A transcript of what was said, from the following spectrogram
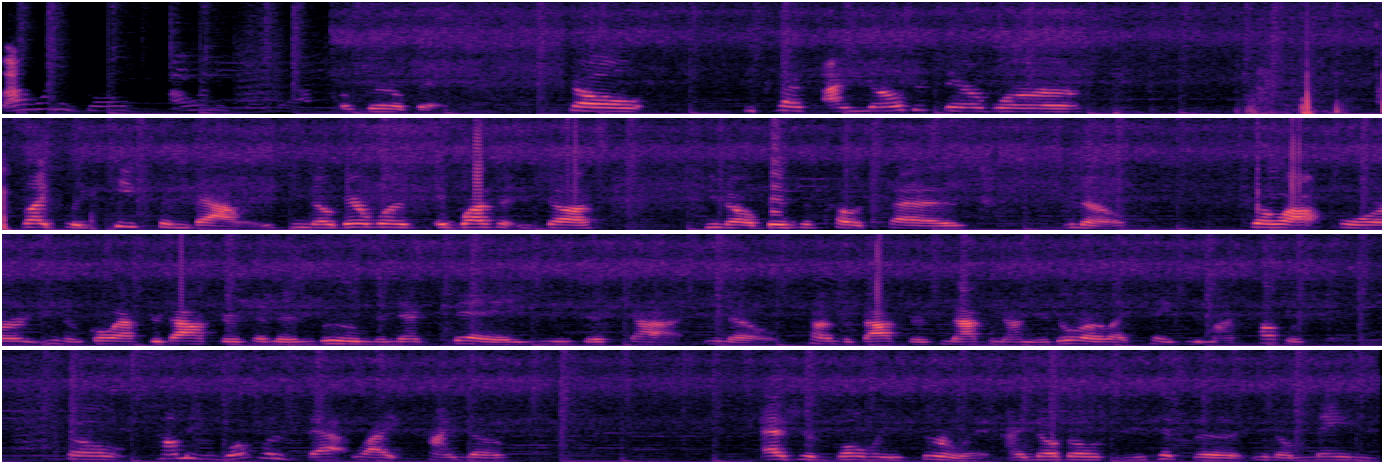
But I want to go, I want to go back a little bit. So, because I know that there were likely peaks and valleys. You know, there was, it wasn't just you know, business coach says, you know, go out for, you know, go after doctors and then boom, the next day you just got, you know, tons of doctors knocking on your door like, hey, be my publisher. So tell me, what was that like kind of as you're going through it? I know those, you hit the, you know, main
